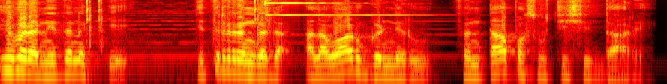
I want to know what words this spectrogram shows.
ಇವರ ನಿಧನಕ್ಕೆ ಚಿತ್ರರಂಗದ ಹಲವಾರು ಗಣ್ಯರು ಸಂತಾಪ ಸೂಚಿಸಿದ್ದಾರೆ.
